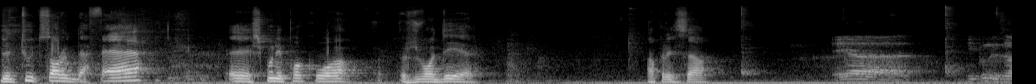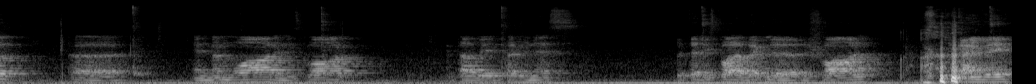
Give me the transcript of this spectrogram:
de toutes sortes d'affaires et je ne connais pas quoi je vais dire après ça. Et euh, dis pour nous autres euh, une mémoire, une histoire que tu avais de ta jeunesse. Peut-être l'histoire avec le, le cheval qui est arrivé.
